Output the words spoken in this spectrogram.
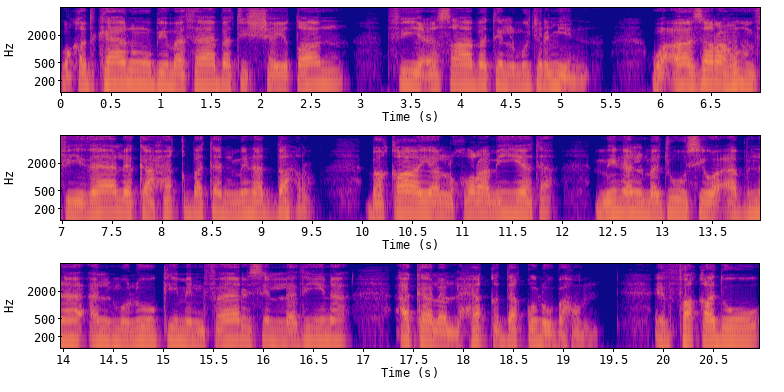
وقد كانوا بمثابة الشيطان في عصابة المجرمين وآزرهم في ذلك حقبة من الدهر بقايا الخرميه من المجوس وأبناء الملوك من فارس الذين أكل الحقد قلوبهم إذ فقدوا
